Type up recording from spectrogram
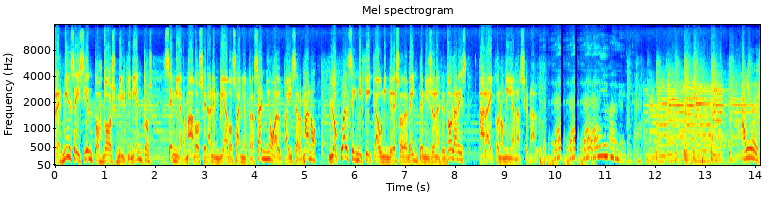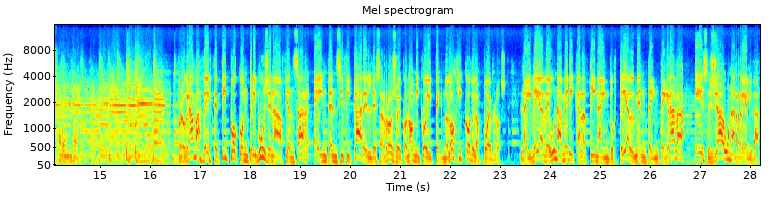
3.602.500 semiarmados serán enviados año tras año al país hermano, lo cual significa un ingreso de 20 millones de dólares a la economía nacional. Ra- ra- ra- Radio Magnética. Algo diferente. Programas de este tipo contribuyen a afianzar e intensificar el desarrollo económico y tecnológico de los pueblos. La idea de una América Latina industrialmente integrada es ya una realidad.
